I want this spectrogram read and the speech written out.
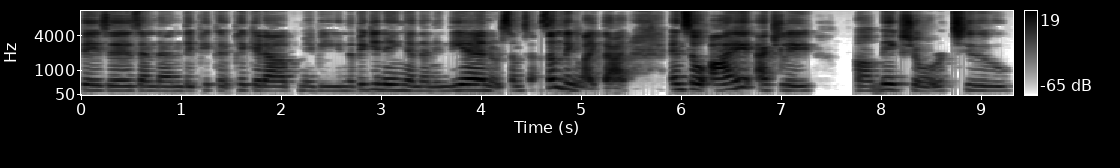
phases, and then they pick it pick it up maybe in the beginning and then in the end, or sometimes something like that. And so I actually uh, make sure to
